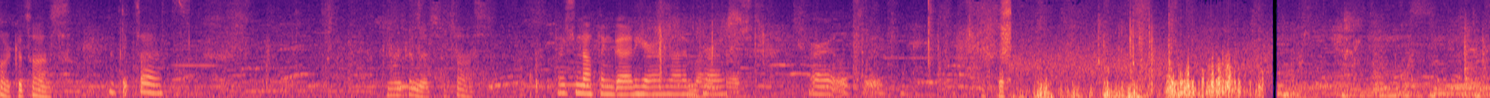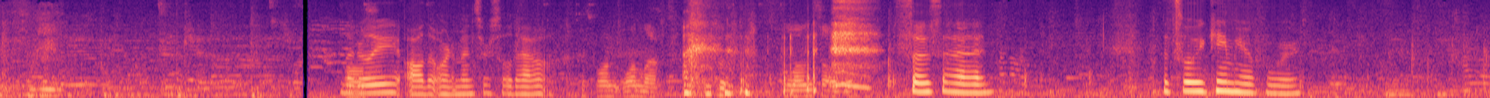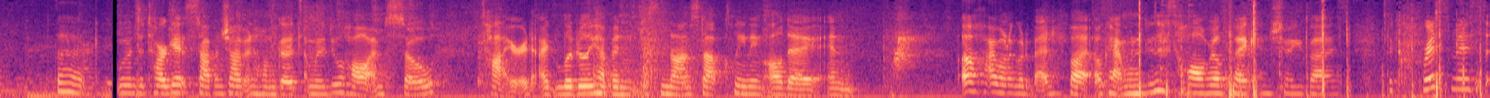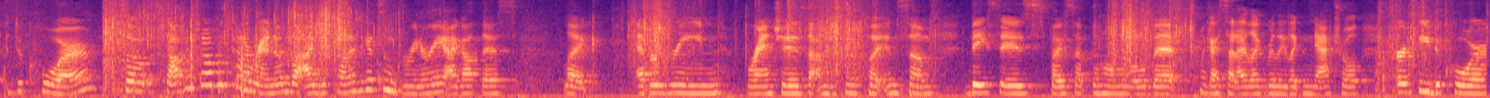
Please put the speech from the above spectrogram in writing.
Look, it's us. Look, it's us. Oh my goodness, it's us. There's nothing good here, I'm not I'm impressed. impressed. All right, let's leave. Literally, all the ornaments are sold out. There's one, one left. Lone soldier. So sad. That's what we came here for. The heck? We went to Target, Stop and Shop, and Home Goods. I'm gonna do a haul. I'm so tired. I literally have been just nonstop cleaning all day and oh, I wanna go to bed. But okay, I'm gonna do this haul real quick and show you guys the Christmas decor. So Stop and Shop was kind of random, but I just wanted to get some greenery. I got this like evergreen branches that I'm just gonna put in some vases, spice up the home a little bit. Like I said, I like really like natural earthy decor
